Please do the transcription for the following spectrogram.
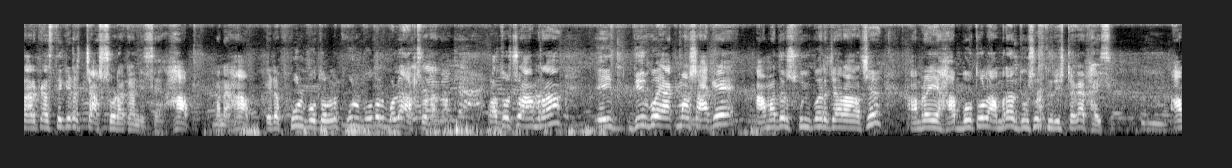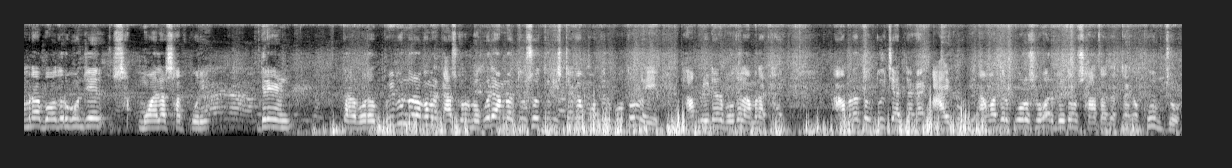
তার কাছ থেকে এটা চারশো টাকা নিছে হাফ মানে হাফ এটা ফুল বোতল ফুল বোতল বলে আটশো টাকা। অথচ আমরা এই দীর্ঘ এক মাস আগে আমাদের সুইপার যারা আছে, আমরা এই হাফ বোতল আমরা দুশো তিরিশ টাকা খাইছি। আমরা বদরগঞ্জে সা- ময়লা সাফ করি ড্রেন তারপরে বিভিন্ন রকমের কাজকর্ম করে আমরা দুশো তিরিশ টাকা মদের বোতল এই হাফ লিটার বোতল আমরা খাই। আমরা তো দুই চার টাকায় আয় করি আমাদের পৌরসভার বেতন সাত হাজার টাকা খুব জোর।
